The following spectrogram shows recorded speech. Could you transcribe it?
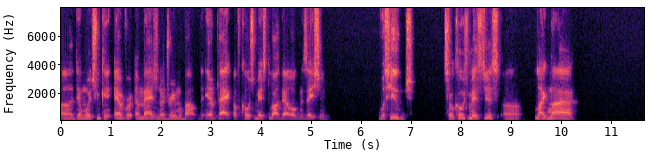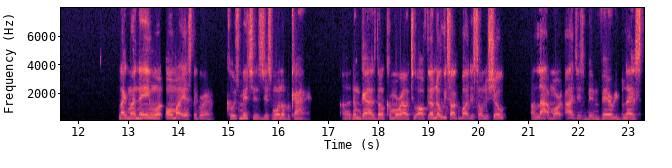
uh, than what you can ever imagine or dream about. The impact of Coach Mitch throughout that organization was huge. So Coach Mitch just uh, like my like my name on, on, my Instagram. Coach Mitch is just one of a kind. Uh, them guys don't come around too often. I know we talk about this on the show, a lot, Mark. I just been very blessed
